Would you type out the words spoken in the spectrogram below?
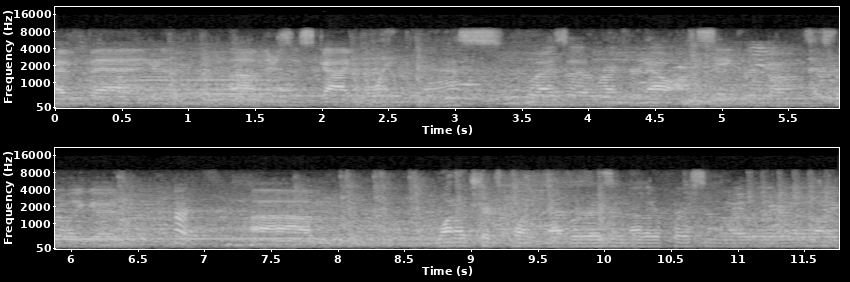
have been uh, there's this guy Blank Mass who has a record out on Sacred Bones that's really good. Um, Oneohtrix Point Never is another person that I really, really like.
